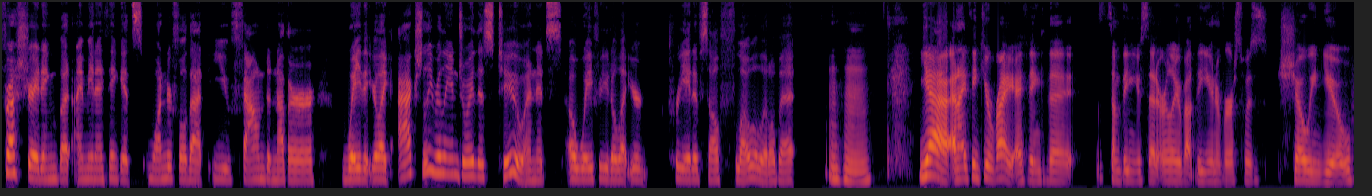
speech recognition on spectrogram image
frustrating, but I mean, I think it's wonderful that you found another way that you're like actually really enjoy this too and it's a way for you to let your creative self flow a little bit. Mhm yeah and i think you're right. I think that something you said earlier about the universe was showing you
